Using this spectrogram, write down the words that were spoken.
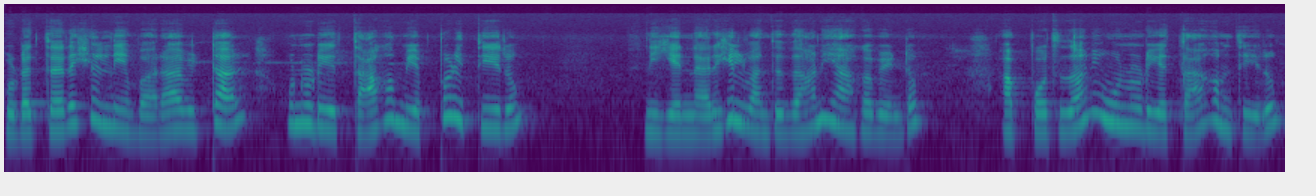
குடத்தருகில் நீ வராவிட்டால் உன்னுடைய தாகம் எப்படி தீரும்? நீ என் அருகில் வந்துதானே ஆக வேண்டும்? அப்போதுதானே உன்னுடைய தாகம் தீரும்?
